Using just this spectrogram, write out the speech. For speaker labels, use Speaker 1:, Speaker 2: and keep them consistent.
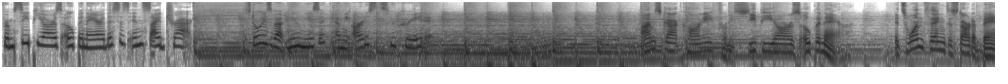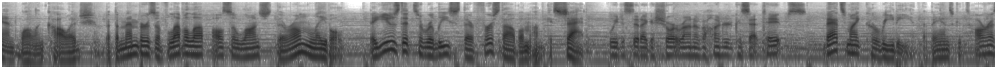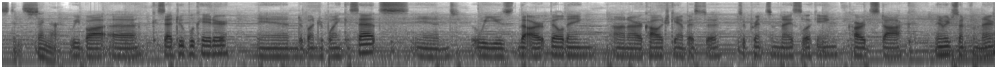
Speaker 1: From CPR's Open Air, this is Inside Track stories about new music and the artists who create it.
Speaker 2: I'm Scott Carney from CPR's Open Air. It's one thing to start a band while in college, but the members of Level Up also launched their own label. They used it to release their first album on cassette.
Speaker 3: We just did like a short run of 100 cassette tapes.
Speaker 2: That's Mike Caridi, the band's guitarist and singer.
Speaker 3: We bought a cassette duplicator and a bunch of blank cassettes, and we used the art building on our college campus to, to print some nice looking card stock, and we just went from there.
